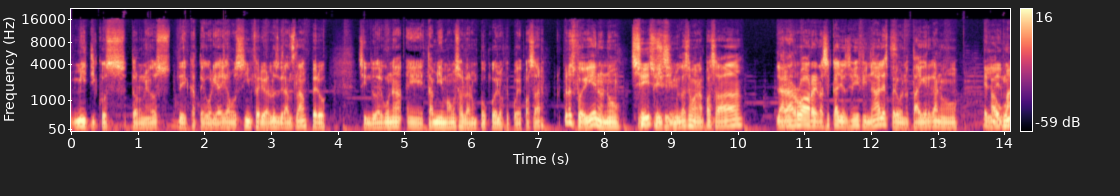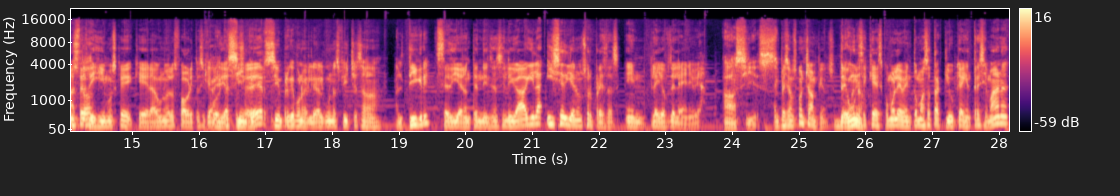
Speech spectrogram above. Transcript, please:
míticos torneos de categoría, digamos, inferior a los Grand Slam, pero sin duda alguna eh, también vamos a hablar un poco de lo que puede pasar. Creo que nos fue bien o no. Sí, lo sí, que sí. hicimos la semana pasada. Lara Ruabarrena se cayó en semifinales, pero bueno, Tiger ganó. El, el Augusta, Masters dijimos que, que era uno de los favoritos y que podía que siempre, suceder. siempre hay que ponerle algunas fichas a- al Tigre. Se dieron tendencias en Liga Águila y se dieron sorpresas en playoffs de la NBA. Así es. Empecemos con Champions. De una. Parece que es como el evento más atractivo que hay entre semana.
